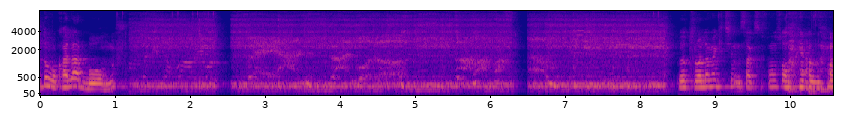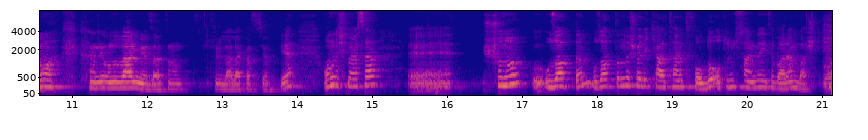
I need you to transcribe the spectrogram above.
Burada vokaller boğulmuş. Burada trollemek için saksafon solo yazdım ama hani onu vermiyor zaten. Onun türüyle alakası yok diye. Onun dışında mesela eee, şunu uzattım. Uzattığımda şöyle iki alternatif oldu. 30. saniyeden itibaren başlıyor.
